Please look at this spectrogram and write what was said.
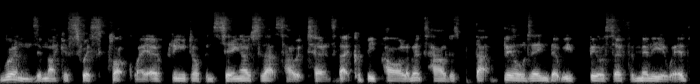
runs in like a Swiss clockway, opening it up and seeing, oh, so that's how it turns. That could be Parliament. How does that building that we feel so familiar with,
